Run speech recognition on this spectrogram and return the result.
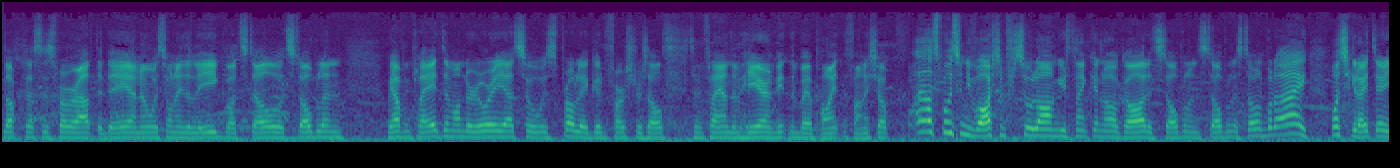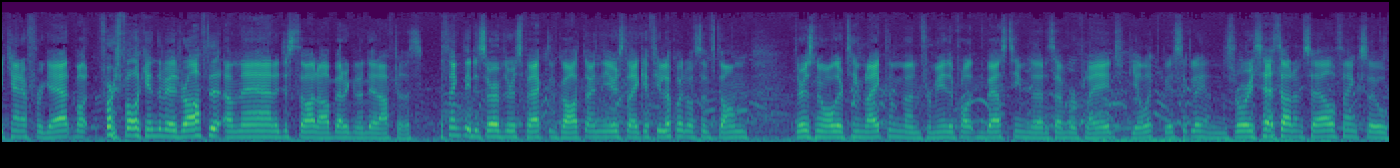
look, this is where we're at today. I know it's only the league, but still, it's Dublin. We haven't played them under Rory yet, so it was probably a good first result to playing them here and beating them by a point to finish up. Well, I suppose when you've watched them for so long, you're thinking, oh God, it's Dublin, it's Dublin, it's Dublin. But I, once you get out there, you kind of forget. But first ball came to me, I dropped it, and then I just thought, oh, I better get into it after this. I think they deserve the respect they've got down the years. Like, if you look at what they've done, there is no other team like them, and for me, they're probably the best team that has ever played Gaelic, basically. And Rory says that himself, I think so.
